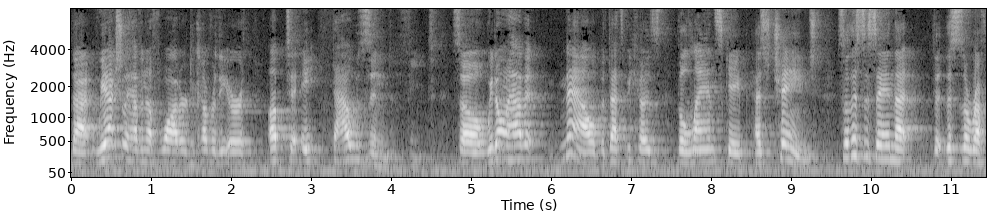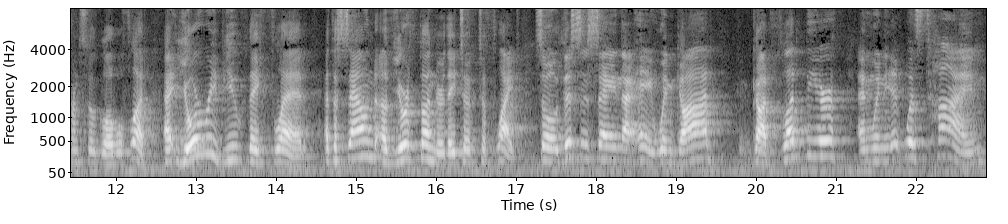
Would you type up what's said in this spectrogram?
that we actually have enough water to cover the earth up to 8,000 feet. So we don't have it now, but that's because the landscape has changed. So this is saying that this is a reference to the global flood. At your rebuke, they fled. At the sound of your thunder, they took to flight. So this is saying that, hey, when God, God flooded the earth, and when it was time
